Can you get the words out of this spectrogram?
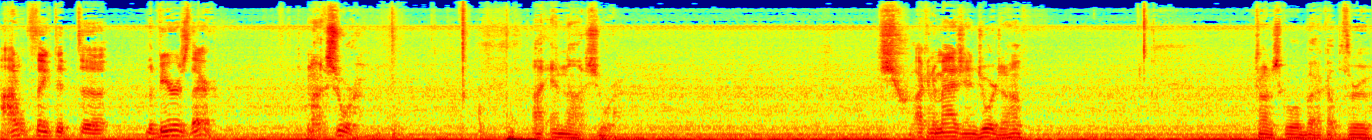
I don't think that uh, the beer is there. I'm not sure. I am not sure. I can imagine in Georgia, huh? Trying to scroll back up through.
